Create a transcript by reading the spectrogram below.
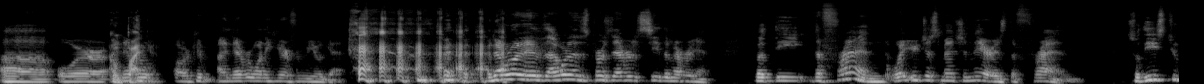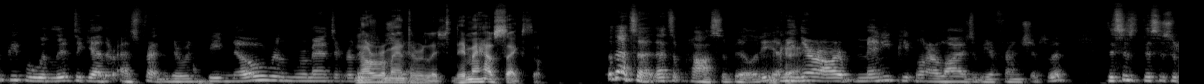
uh, or I never, or I never want to hear from you again. I never want to. I want this person ever to see them ever again. But the the friend, what you just mentioned there, is the friend. So these two people would live together as friends. There would be no romantic relationship. no romantic relation. They might have sex though. But that's a that's a possibility. I mean, there are many people in our lives that we have friendships with. This is this is a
